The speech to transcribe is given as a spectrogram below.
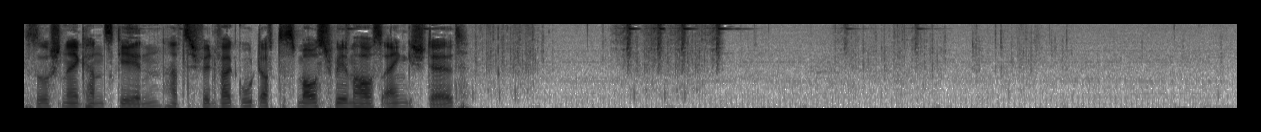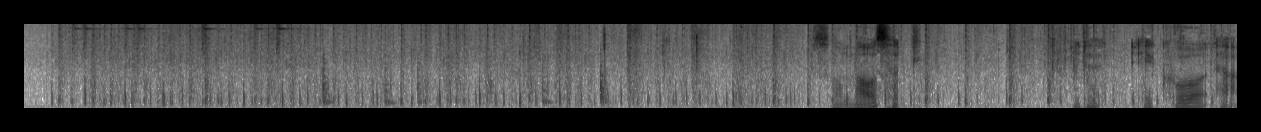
So schnell kann es gehen. Hat sich auf jeden Fall gut auf das Mausspiel im Haus eingestellt. So, Maus hat Eco. Ja.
